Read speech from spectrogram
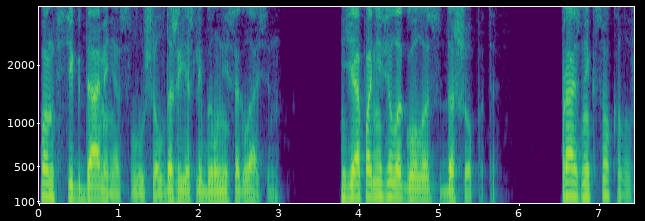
Он всегда меня слушал, даже если был не согласен». Я понизила голос до шепота. «Праздник соколов».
